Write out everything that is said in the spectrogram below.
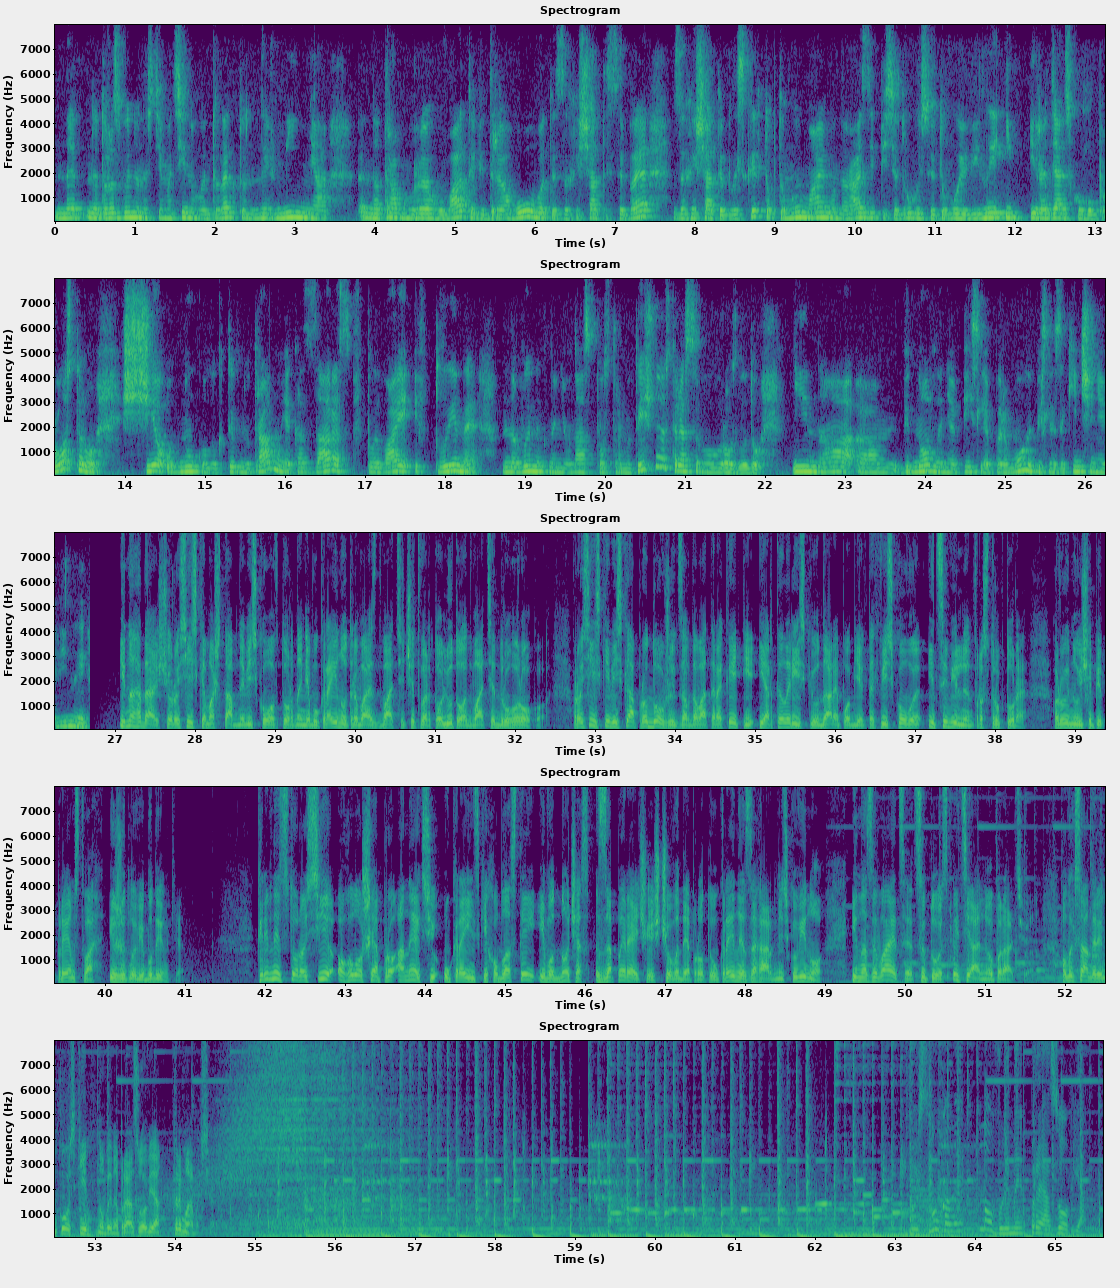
не- недорозвиненості емоційного інтелекту, невміння е, на травму реагувати, відреаговувати, захищати себе, захищати близьких. Тобто, ми маємо наразі після Другої світової війни і, і радянського простору ще одну колективну травму, яка зараз впливає і вплине на виникнення у нас посттравматичного стресового розладу і на ем, відновлення після перемоги, після закінчення війни. І нагадаю, що російське масштабне військове вторгнення в Україну триває з 24 лютого 2022 року. Російські війська продовжують завдавати ракетні і артилерійські удари по об'єктах військової і цивільної інфраструктури, руйнуючи підприємства і житлові будинки. Керівництво Росії оголошує про анексію українських областей і водночас заперечує, що веде проти України загарбницьку війну, і називає це цитую спеціальною операцією. Олександр Інковський, новини про Азов'я. Тримаємося. Ви слухали новини Приазов'я.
